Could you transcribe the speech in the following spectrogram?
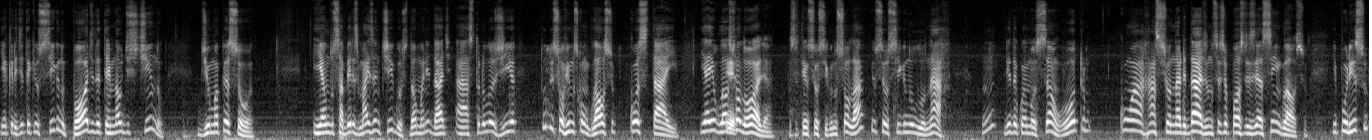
e acredita que o signo pode determinar o destino de uma pessoa. E é um dos saberes mais antigos da humanidade, a astrologia. Tudo isso ouvimos com Glaucio Costai. E aí o Glaucio é. falou: olha, você tem o seu signo solar e o seu signo lunar. Um lida com a emoção, o outro com a racionalidade, não sei se eu posso dizer assim, Glaucio. E por isso,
